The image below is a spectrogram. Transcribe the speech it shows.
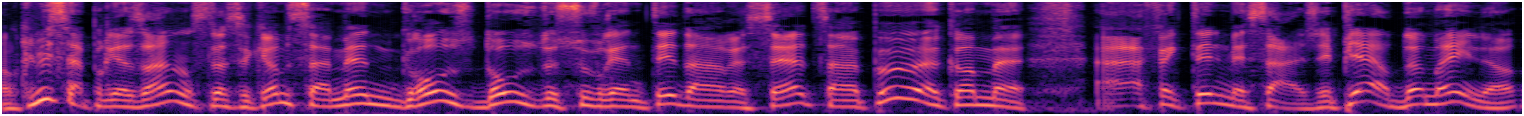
Donc, lui, sa présence, là, c'est comme ça amène une grosse dose de souveraineté dans la recette. C'est un peu euh, comme euh, affecter le message. Et Pierre, demain, là,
